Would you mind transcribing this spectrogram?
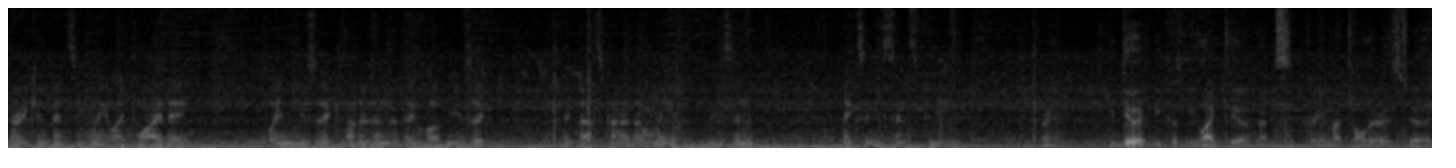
very convincingly like why they play music, other than that they love music. I think that's kind of the only reason it makes any sense to me. We do it because we like to, and that's pretty much all there is to it.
